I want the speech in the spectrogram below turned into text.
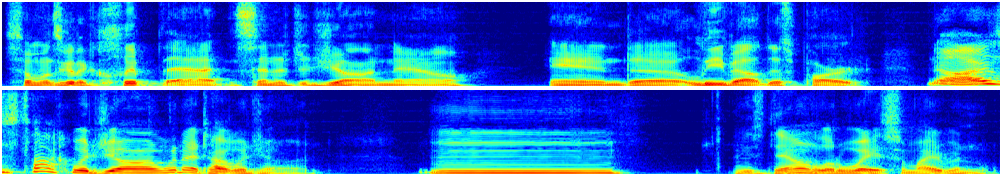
Someone's going to clip that and send it to John now and uh, leave out this part. No, I was talking with John. When did I talk with John? Mm, he's down a little way, so it might have been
